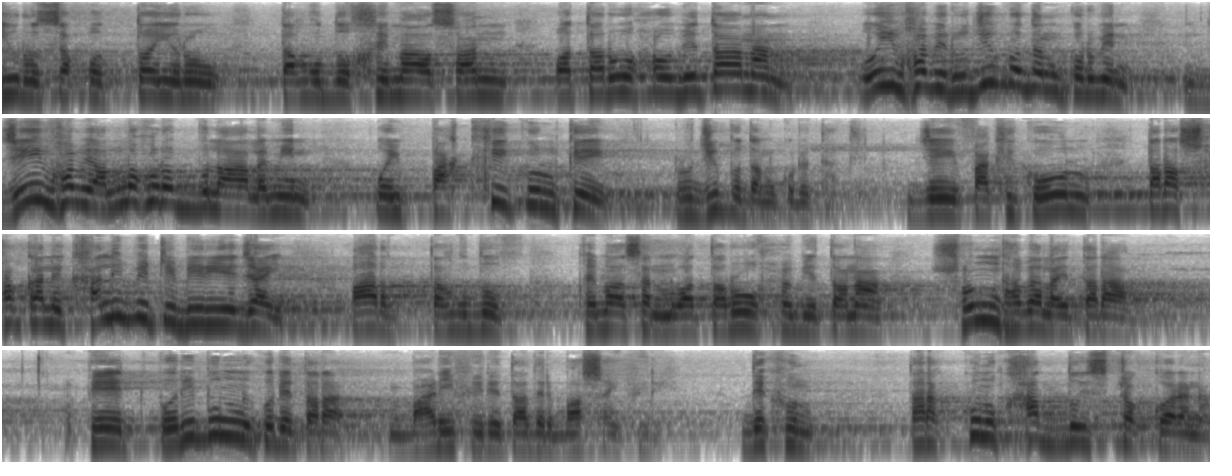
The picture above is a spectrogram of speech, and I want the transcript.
ইউরুসাকুত্তয়রু তাগুদু খিমাসান ও তারুহ বেতানান। ওইভাবে রুজি প্রদান করবেন, যেইভাবে আল্লাহ রব্বুল্লা আলমিন ওই পাখিকুলকে রুজি প্রদান করে থাকেন। যেই পাখিকুল তারা সকালে খালি পেটে বেরিয়ে যায়, আর তাগদু খেমাসান ওয়া তারুহ বেতনা সন্ধ্যাবেলায় তারা পেট পরিপূর্ণ করে তারা বাড়ি ফিরে, তাদের বাসায় ফিরে। দেখুন, তারা কোনো খাদ্য স্টক করে না।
